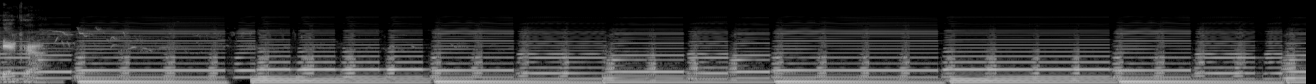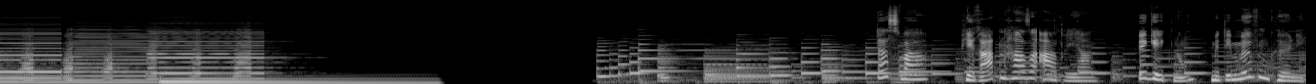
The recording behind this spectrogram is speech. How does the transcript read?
Lecker. Das war Piratenhase Adrian. Begegnung mit dem Möwenkönig.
